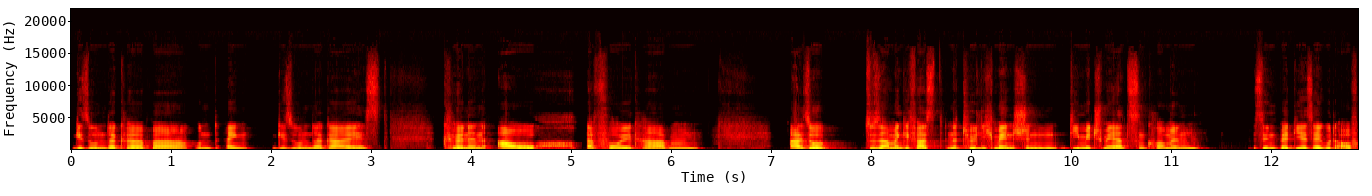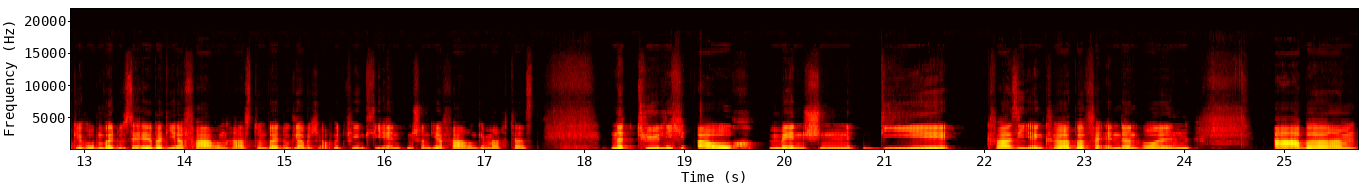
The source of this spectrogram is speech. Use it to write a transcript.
gesunder Körper und ein gesunder Geist können auch Erfolg haben. Also zusammengefasst, natürlich Menschen, die mit Schmerzen kommen, sind bei dir sehr gut aufgehoben, weil du selber die Erfahrung hast und weil du, glaube ich, auch mit vielen Klienten schon die Erfahrung gemacht hast. Natürlich auch Menschen, die quasi ihren Körper verändern wollen. Aber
